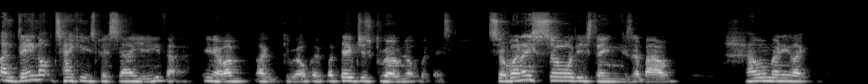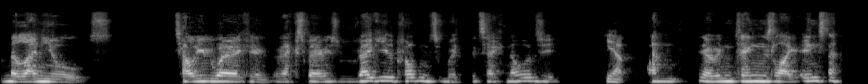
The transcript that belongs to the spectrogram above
and, they're not techies per se either. You know, I, I grew up with, but they've just grown up with this. So when I saw these things about how many like millennials teleworking have experienced regular problems with the technology. Yep. And, you know, in things like internet,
